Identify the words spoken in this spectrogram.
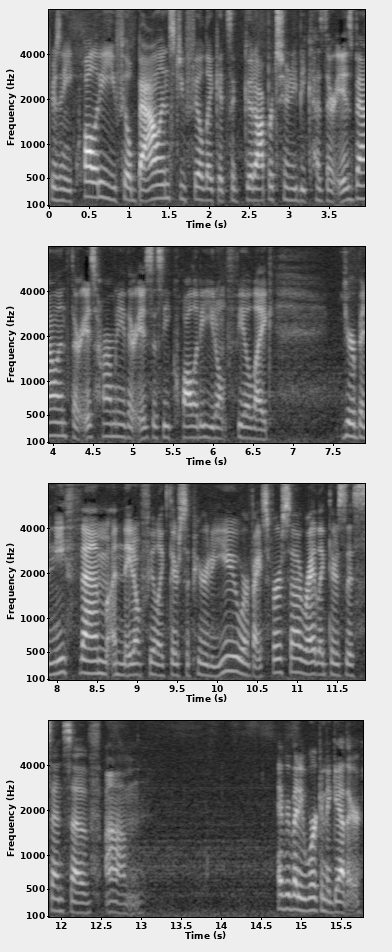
There's an equality. You feel balanced. You feel like it's a good opportunity because there is balance, there is harmony, there is this equality. You don't feel like you're beneath them and they don't feel like they're superior to you or vice versa, right? Like there's this sense of um, everybody working together.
